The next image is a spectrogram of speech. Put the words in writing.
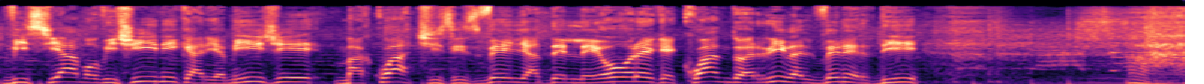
Vi siamo vicini, cari amici, ma qua ci si sveglia a delle ore che quando arriva il venerdì. Ah.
